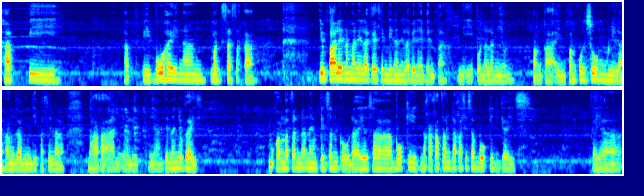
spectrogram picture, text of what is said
happy, happy buhay ng magsasaka. Yung palay naman nila, guys, hindi na nila binebenta. Iniipon na lang yun pangkain, pangkonsumo nila hanggang hindi pa sila nakakaani ulit. Ayan, tinan nyo guys. Mukhang matanda na yung pinsan ko dahil sa bukid. Nakakatanda kasi sa bukid guys. Kaya,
